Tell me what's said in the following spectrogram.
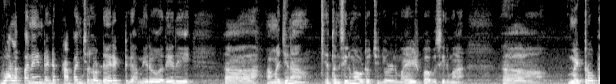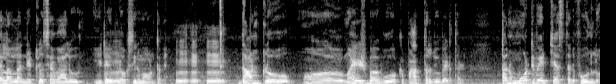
వాళ్ళ పని ఏంటంటే ప్రపంచంలో డైరెక్ట్గా మీరు అదేది ఆ మధ్యన ఇతని సినిమా ఒకటి వచ్చింది చూడండి మహేష్ బాబు సినిమా. మెట్రో పిల్లర్లన్నిట్లో శవాలు ఈ టైప్లో ఒక సినిమా ఉంటుంది. దాంట్లో మహేష్ బాబు ఒక పాత్ర చూపెడతాడు. తను మోటివేట్ చేస్తాడు ఫోన్లో.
